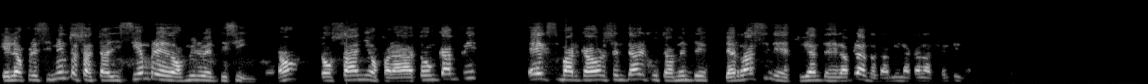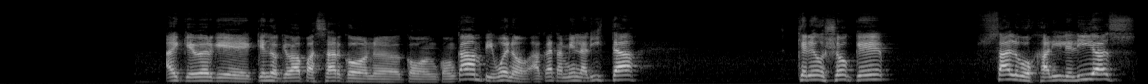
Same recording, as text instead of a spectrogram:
que el ofrecimiento es hasta diciembre de 2025, ¿no? Dos años para Gastón Campi, ex marcador central justamente de Racing y de Estudiantes de La Plata, también acá en Argentina. Hay que ver qué, es lo que va a pasar con, eh, con, con Campi. Bueno, acá también la lista. Creo yo que, salvo Jalil Elías,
